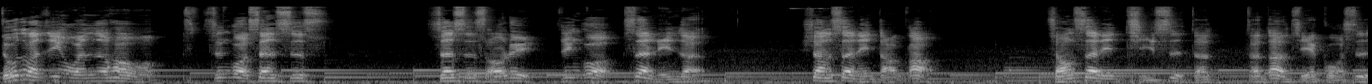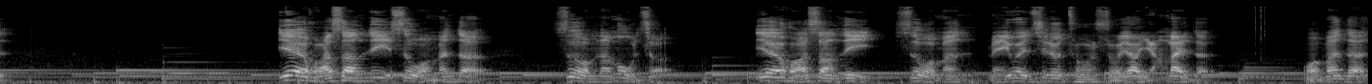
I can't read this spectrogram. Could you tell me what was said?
读这个经文之后，我经过深思、深思熟虑，经过圣灵的。向圣灵祷告，从圣灵启示得得到结果是：耶和华上帝是我们的，是我们的牧者。耶和华上帝是我们每一位基督徒所要仰赖的，我们的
